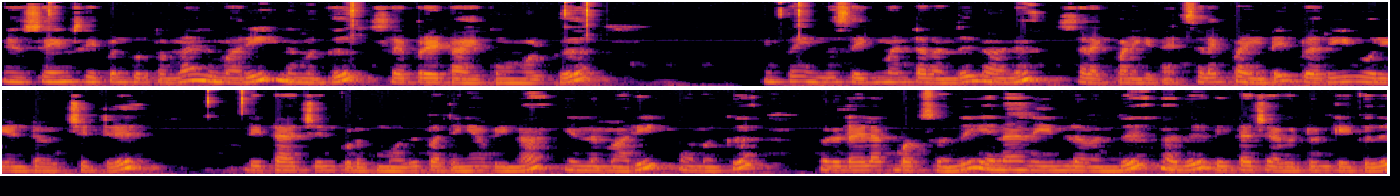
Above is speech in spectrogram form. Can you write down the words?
இது சேம் ஷேப்புன்னு கொடுத்தோம்னா இது மாதிரி நமக்கு செப்பரேட் ஆகிக்கும் உங்களுக்கு. இப்போ இந்த செக்மெண்ட்டை வந்து நான் செலக்ட் பண்ணிக்கிட்டேன். செலக்ட் பண்ணிவிட்டு இப்போ ரீஓரியண்ட்டை வச்சுட்டு டிட்டாச்சுன்னு கொடுக்கும்போது பார்த்தீங்க அப்படின்னா இந்த மாதிரி நமக்கு ஒரு டைலாக் பாக்ஸ் வந்து என்ன நேமில் வந்து அது டிட்டாச் ஆகட்டும்னு கேட்குது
